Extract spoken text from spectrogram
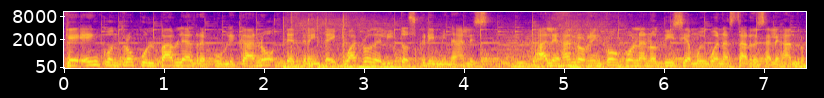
que encontró culpable al republicano de 34 delitos criminales. Alejandro Rincón con la noticia. Muy buenas tardes, Alejandro.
